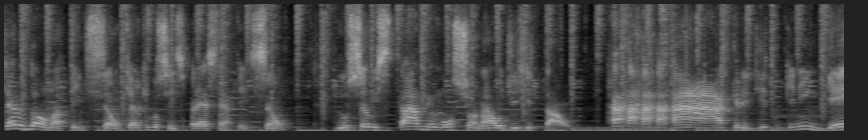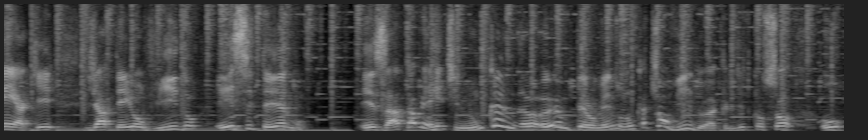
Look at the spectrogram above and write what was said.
quero dar uma atenção, quero que vocês prestem atenção no seu estado emocional digital. Acredito que ninguém aqui já tenha ouvido esse termo. Exatamente, nunca, eu pelo menos nunca tinha ouvido. Eu acredito que eu sou o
